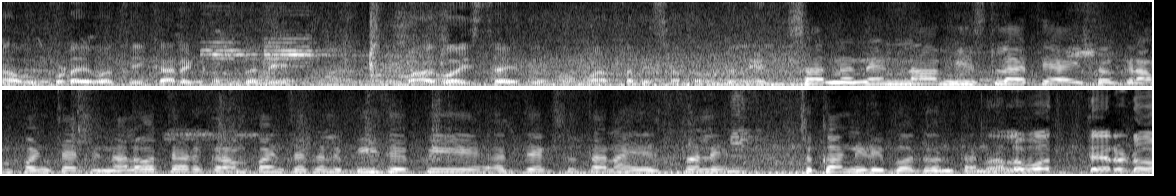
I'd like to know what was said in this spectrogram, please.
ನಾವು ಕೂಡ ಇವತ್ತು ಈ ಕಾರ್ಯಕ್ರಮದಲ್ಲಿ ಭಾಗವಹಿಸ್ತಾ ಇದ್ದೀವಿ ಮಾತನ್ನು ಈ ಸಂದರ್ಭದಲ್ಲಿ ಹೇಳಿ. ಸರ್ ನನ್ನೆನ್ನ ಮೀಸಲಾತಿ ಆಯಿತು. ಗ್ರಾಮ ಪಂಚಾಯತಿ ನಲವತ್ತೆರಡು ಗ್ರಾಮ ಪಂಚಾಯತಿಯಲ್ಲಿ ಬಿ ಜೆ ಪಿ ಅಧ್ಯಕ್ಷ ಸ್ಥಾನ ಎಷ್ಟರಲ್ಲಿ ಚುಕ್ಕಾಣಿ ಹಿಡಿಬೋದು ಅಂತ ನಲವತ್ತೆರಡು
